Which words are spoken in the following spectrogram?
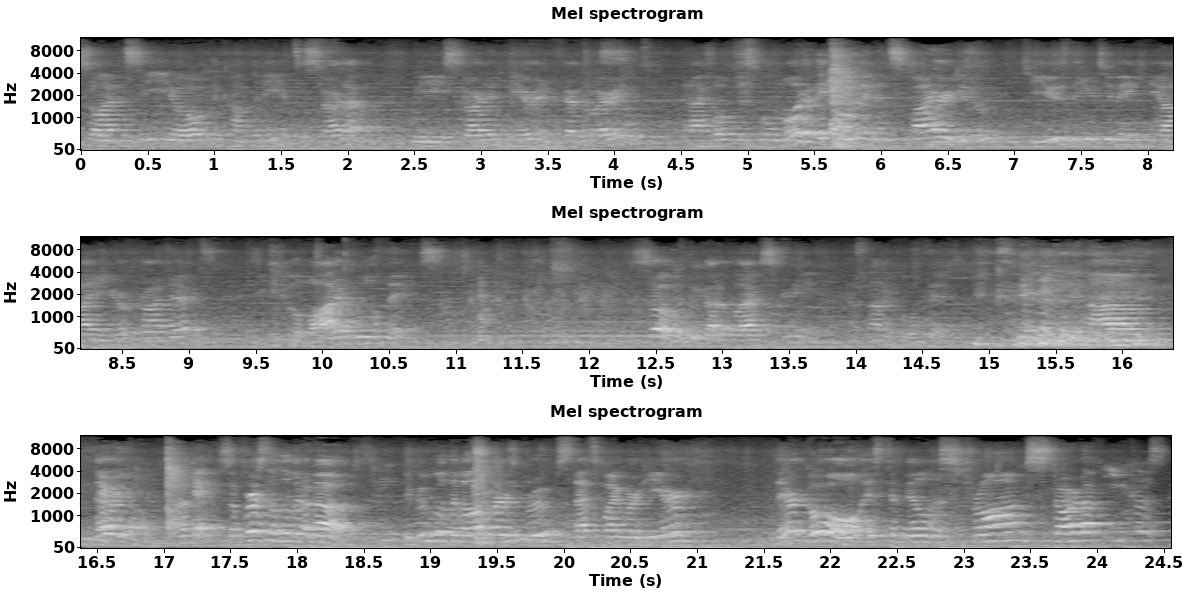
So I'm the CEO of the company. It's a startup. We started here in February and I hope this will motivate you and inspire you to use the YouTube API in your projects. You can do a lot of cool things. So, we got a black screen. That's not a cool thing. um, there we go. Okay, so first a little bit about the Google Developers Groups. That's why we're here. Their goal is to build a strong startup ecosystem.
